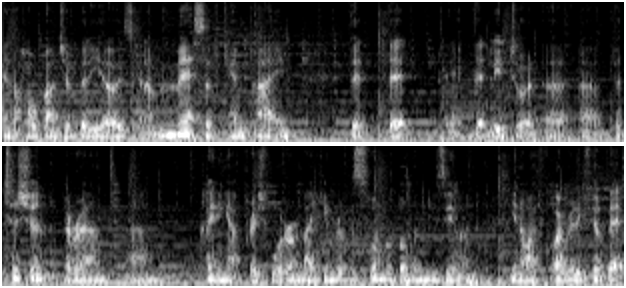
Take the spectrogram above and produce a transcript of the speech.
and a whole bunch of videos and a massive campaign that that that led to a, a, a petition around um, cleaning up fresh water and making rivers swimmable in New Zealand. You know, I, I really feel that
